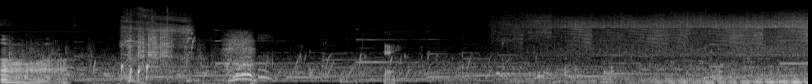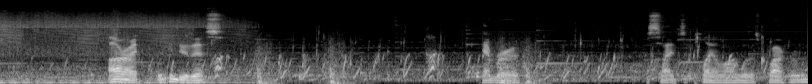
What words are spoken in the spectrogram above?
Aww. Okay. Alright, we can do this. Camera decides to play along with us properly.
